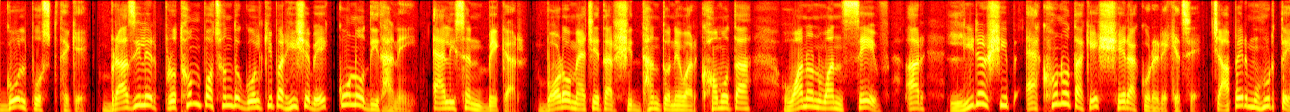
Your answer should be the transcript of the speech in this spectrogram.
গোল পোস্ট থেকে। ব্রাজিলের প্রথম পছন্দ গোলকিপার হিসেবে কোনো দ্বিধা নেই। অ্যালিসন বেকার, বড় ম্যাচে তার সিদ্ধান্ত নেওয়ার ক্ষমতা ওয়ান অন ওয়ান সেভ আর লিডারশিপ এখনও তাকে সেরা করে রেখেছে। চাপের মুহূর্তে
